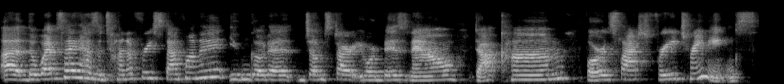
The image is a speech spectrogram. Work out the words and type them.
Uh, the website has a ton of free stuff on it. You can go to jumpstartyourbiznow.com forward slash free trainings.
